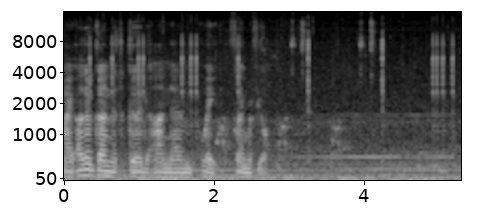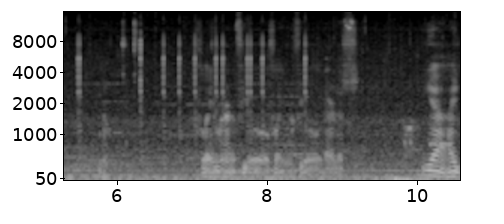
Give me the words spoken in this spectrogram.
My other gun that's good on them. Wait, flamer fuel. No. Flamer fuel, flamer fuel. There it is. Yeah, I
